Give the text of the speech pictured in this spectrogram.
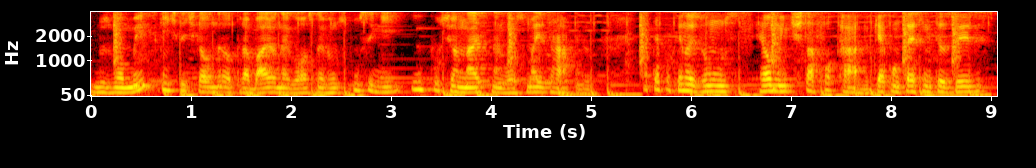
nos momentos que a gente dedicar ao, trabalho, ao negócio, nós vamos conseguir impulsionar esse negócio mais rápido. Até porque nós vamos realmente estar focado. O que acontece muitas vezes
